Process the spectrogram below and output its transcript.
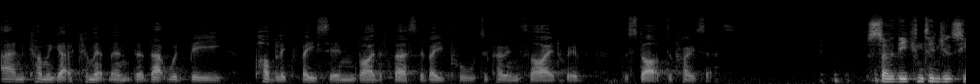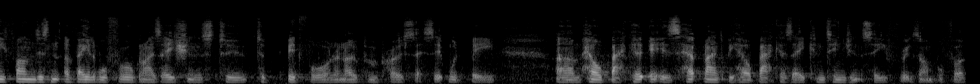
and can we get a commitment that that would be public facing by the 1st of April to coincide with the start of the process? So the contingency fund isn't available for organisations to, to bid for in an open process. It would be um, held back, it is planned to be held back as a contingency, for example, for,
